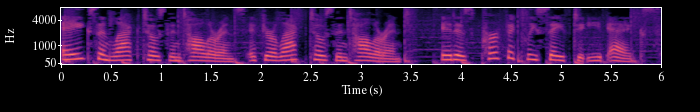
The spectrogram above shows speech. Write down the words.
Eggs and lactose intolerance If you're lactose intolerant, it is perfectly safe to eat eggs.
